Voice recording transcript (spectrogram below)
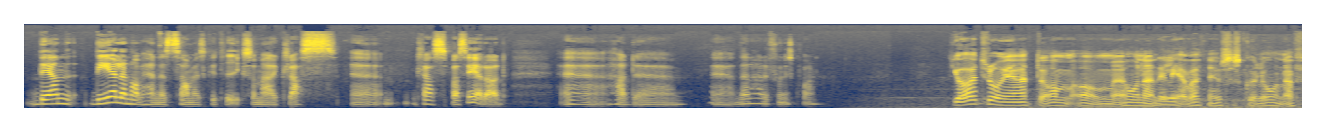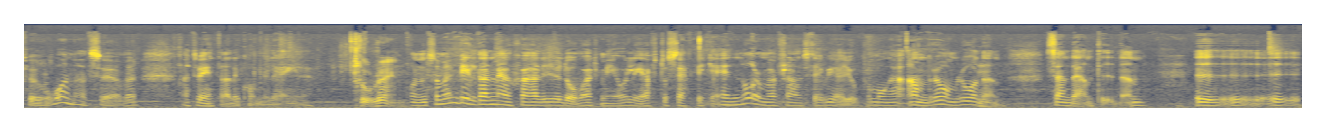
den delen av hennes samhällskritik som är klass, eh, klassbaserad hade, den hade funnits kvar. Jag tror ju att om, om hon hade levat nu så skulle hon ha förvånats över att vi inte hade kommit längre. tror du? Hon som en bildad människa hade ju då varit med och levt och sett vilka enorma framsteg vi har gjort på många andra områden mm. sedan den tiden. I, i, I,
